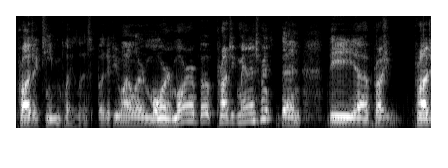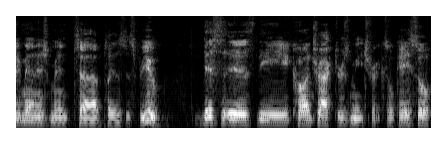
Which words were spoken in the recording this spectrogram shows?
project team playlist. But if you want to learn more and more about project management, then the uh, project project management uh, playlist is for you. This is the contractors matrix. Okay, so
